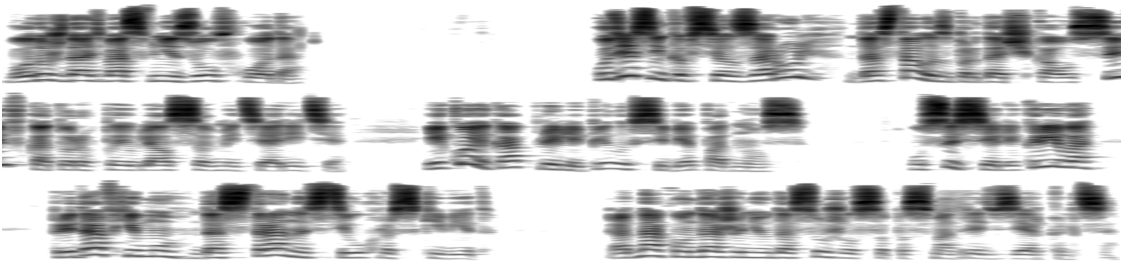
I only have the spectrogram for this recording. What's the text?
Буду ждать вас внизу у входа». Кудесников сел за руль, достал из бардачка усы, в которых появлялся в метеорите, и кое-как прилепил их себе под нос. Усы сели криво, придав ему до странности ухорский вид. Однако он даже не удосужился посмотреть в зеркальце.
